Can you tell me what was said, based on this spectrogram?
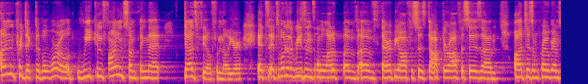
unpredictable world we can find something that does feel familiar it's it's one of the reasons that a lot of of, of therapy offices doctor offices um, autism programs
